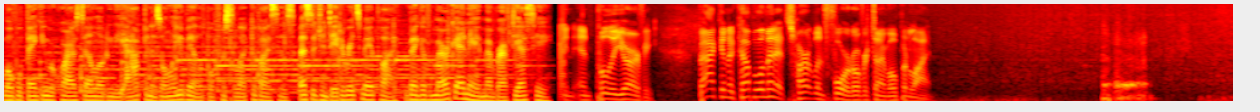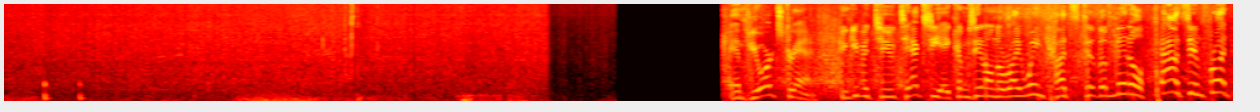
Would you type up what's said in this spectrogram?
Mobile banking requires downloading the app and is only available for select devices. Message and data rates may apply. Bank of America and a member FDIC. And, and Puljujarvi. Back in a couple of minutes, Heartland Ford overtime open line. And Bjorkstrand can give it to Texier. Comes in on the right wing, cuts to the middle, pass in front.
